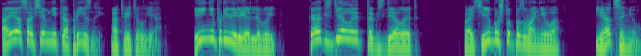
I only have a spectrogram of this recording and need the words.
«А я совсем не капризный», — ответил я. «И не привередливый. Как сделает, так сделает. Спасибо, что позвонила. Я ценю».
